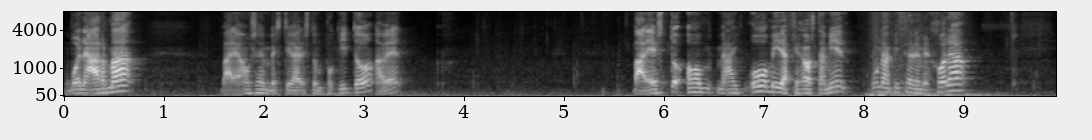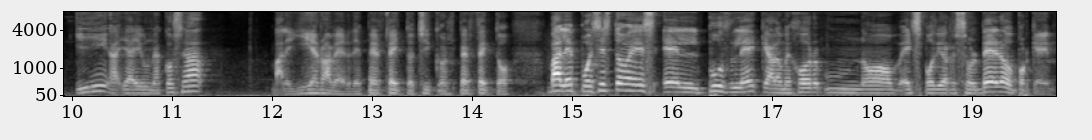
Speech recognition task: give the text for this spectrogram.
Buena arma. Vale, vamos a investigar esto un poquito A ver Vale, esto... Oh, oh, mira, fijaos, también una pieza de mejora. Y ahí hay una cosa. Vale, hierba verde, perfecto chicos, perfecto. Vale, pues esto es el puzzle que a lo mejor no habéis podido resolver o porque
